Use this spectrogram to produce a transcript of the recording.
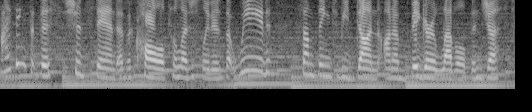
I think that this should stand as a call to legislators that we need something to be done on a bigger level than just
